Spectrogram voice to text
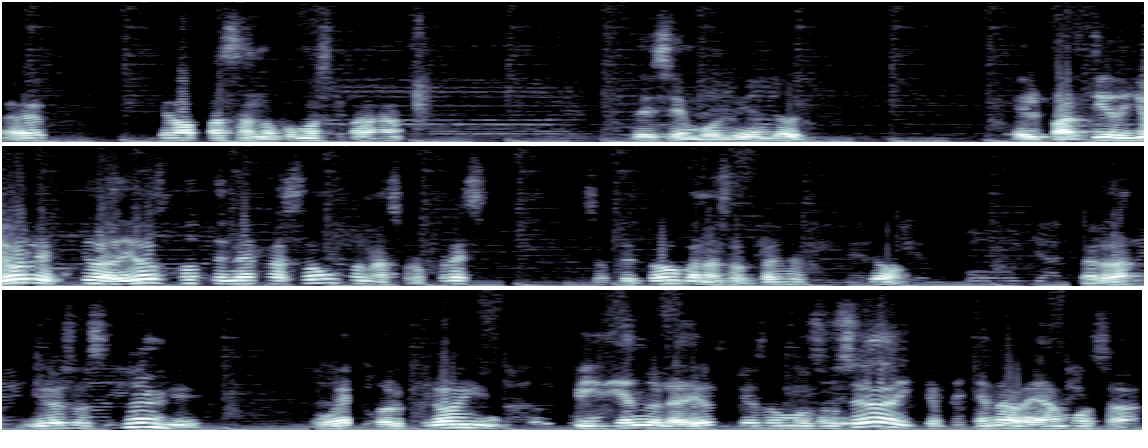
a ver qué va pasando, cómo se va desenvolviendo el partido. Yo le pido a Dios no tener razón con la sorpresa, sobre todo con la sorpresa yo, ¿verdad? Yo eso sí que voy a dormir hoy pidiéndole a Dios que eso no suceda y que mañana veamos a,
